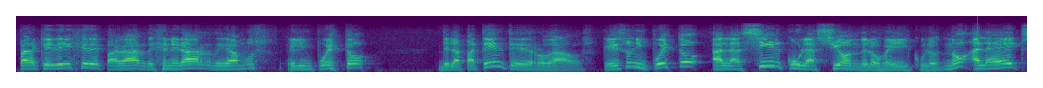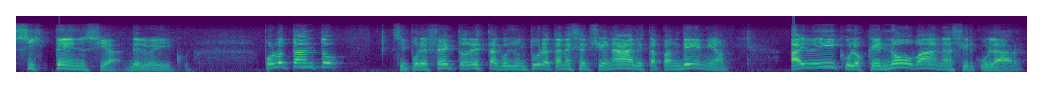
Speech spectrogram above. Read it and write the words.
para que deje de pagar, de generar, digamos, el impuesto de la patente de rodados, que es un impuesto a la circulación de los vehículos, no a la existencia del vehículo. Por lo tanto, si por efecto de esta coyuntura tan excepcional, esta pandemia, hay vehículos que no van a circular,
